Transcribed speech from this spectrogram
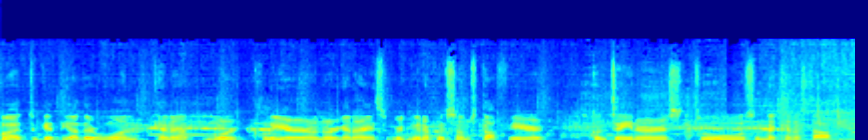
but to get the other one kind of more clear and organized we're gonna put some stuff here containers tools and that kind of stuff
